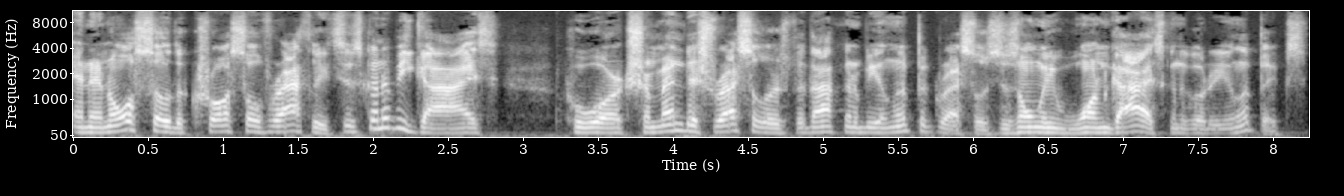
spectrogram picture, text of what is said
and then also the crossover athletes there's going to be guys who are tremendous wrestlers but not going to be olympic wrestlers there's only one guy that's going to go to the olympics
